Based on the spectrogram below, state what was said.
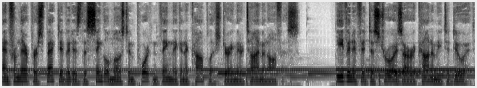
and from their perspective, it is the single most important thing they can accomplish during their time in office. Even if it destroys our economy to do it,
